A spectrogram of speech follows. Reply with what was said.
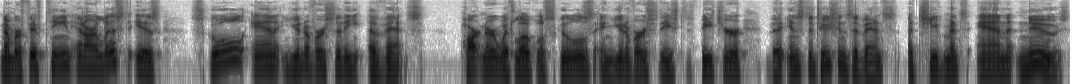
Number 15 in our list is school and university events. Partner with local schools and universities to feature the institution's events, achievements, and news.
